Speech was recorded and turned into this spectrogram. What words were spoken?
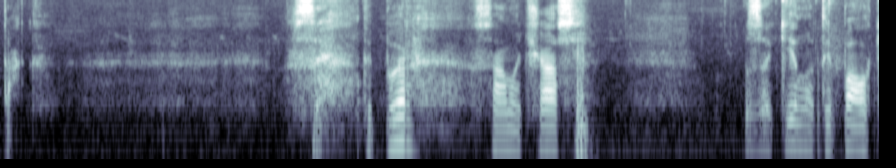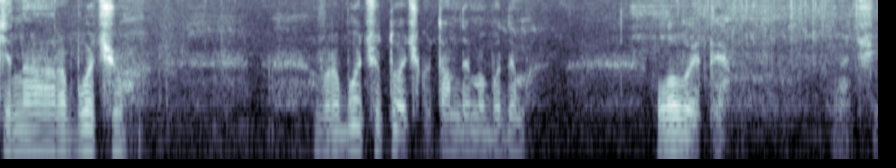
Так. Все, тепер саме час закинути палки на робочу в робочу точку, там де ми будемо ловити вночі.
